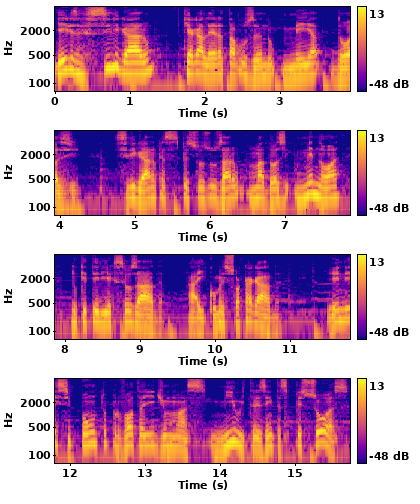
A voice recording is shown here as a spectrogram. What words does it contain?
E aí eles se ligaram que a galera estava usando meia dose. Se ligaram que essas pessoas usaram uma dose menor do que teria que ser usada. Aí começou a cagada. E aí, nesse ponto, por volta aí de umas 1.300 pessoas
